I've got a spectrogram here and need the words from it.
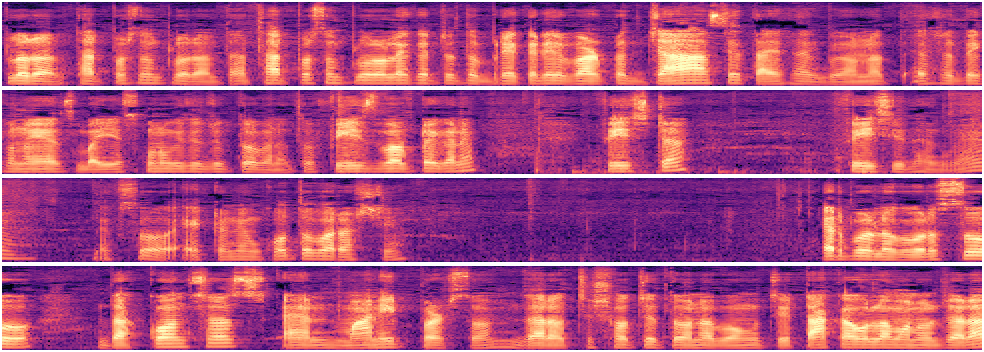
প্লোরাল থার্ড পার্সন প্লোরাল তার থার্ড পার্সন প্লোরালের ক্ষেত্রে তো ব্র্যাকেটের ভার্বটা যা আছে তাই থাকবে। অন্য এর সাথে কোনো এস বা এস কোনো কিছু যুক্ত হবে না। তো ফেস ভার্বটা এখানে ফেসটা ফেসই থাকবে হ্যাঁ? দেখছ? একটা নিয়ম কতবার আসছে? এরপরে লক্ষ্য করো so the conscious and moneyed person যারা হচ্ছে সচেতন এবং হচ্ছে টাকাওয়ালা মানুষ যারা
